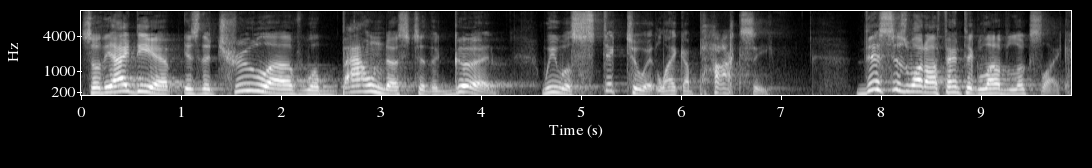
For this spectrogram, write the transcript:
So the idea is that true love will bound us to the good. We will stick to it like epoxy. This is what authentic love looks like.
